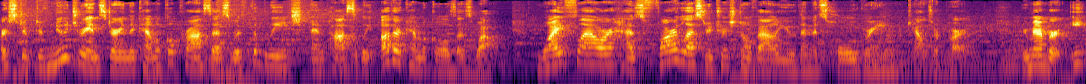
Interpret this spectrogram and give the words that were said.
are stripped of nutrients during the chemical process with the bleach and possibly other chemicals as well. White flour has far less nutritional value than its whole grain counterpart. Remember, eat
